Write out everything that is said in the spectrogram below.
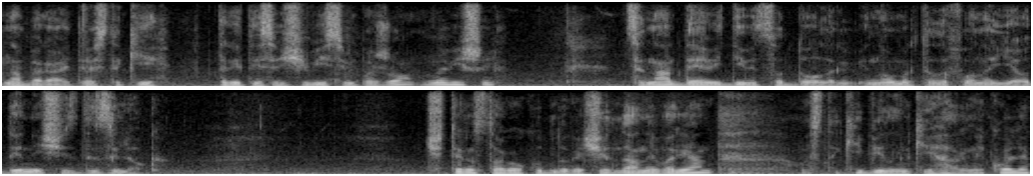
Набирайте ось такий 3008 Peugeot новіший. Ціна 9900 доларів. І номер телефона є 1,6 дизельок. 14 року, до речі, даний варіант. Ось такий біленький гарний колір.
